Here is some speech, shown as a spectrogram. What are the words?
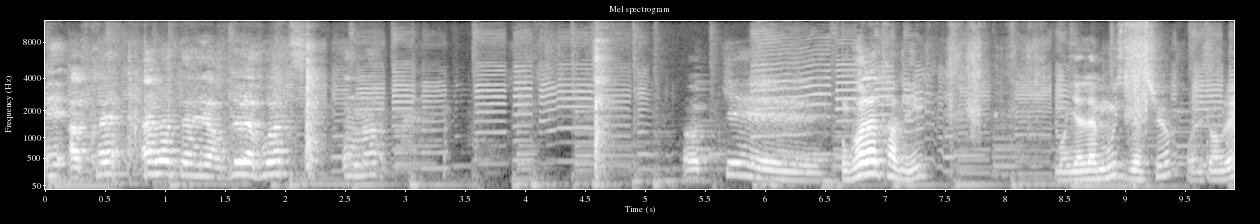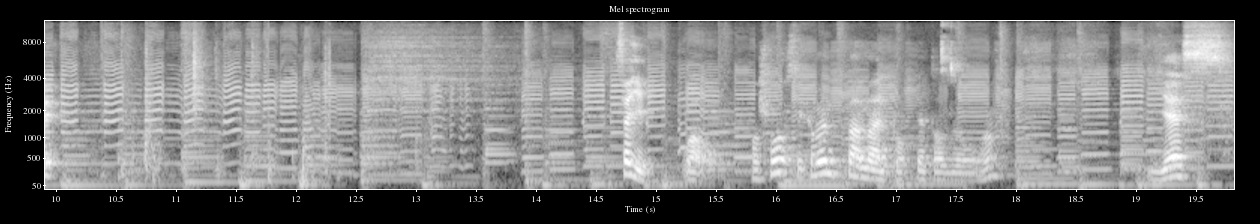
Et après, à l'intérieur de la boîte, on a... Ok. Donc voilà le travelling. Bon, il y a la mousse, bien sûr. On va les enlever. Ça y est. Waouh. Franchement, c'est quand même pas mal pour 14 euros. Hein. Yes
